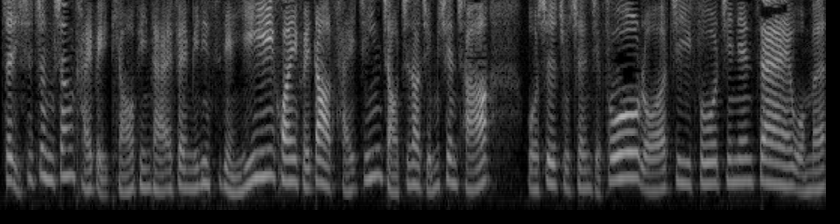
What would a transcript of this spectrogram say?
这里是正声台北调平台 FM 一零四点一，欢迎回到财经早知道节目现场，我是主持人姐夫罗继夫。今天在我们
